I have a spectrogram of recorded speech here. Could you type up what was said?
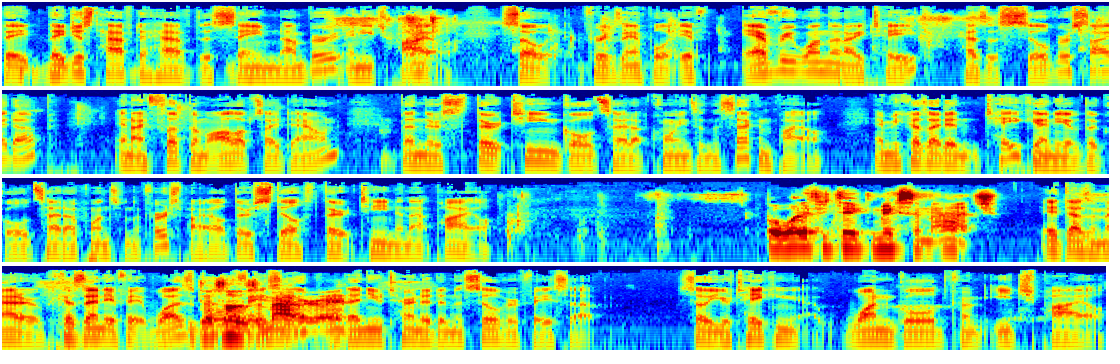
They they just have to have the same number in each pile. So, for example, if every one that I take has a silver side up and I flip them all upside down, then there's 13 gold side up coins in the second pile. And because I didn't take any of the gold side up ones from the first pile, there's still 13 in that pile. But what if you take mix and match? It doesn't matter because then if it was gold doesn't face matter, up, right? then you turn it into silver face up. So you're taking one gold from each pile,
